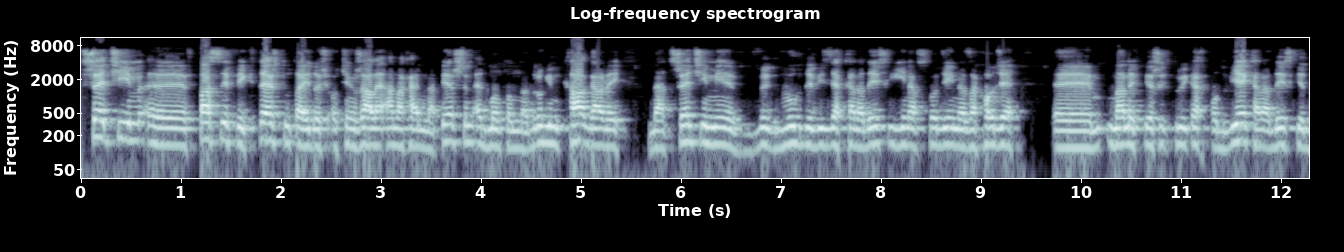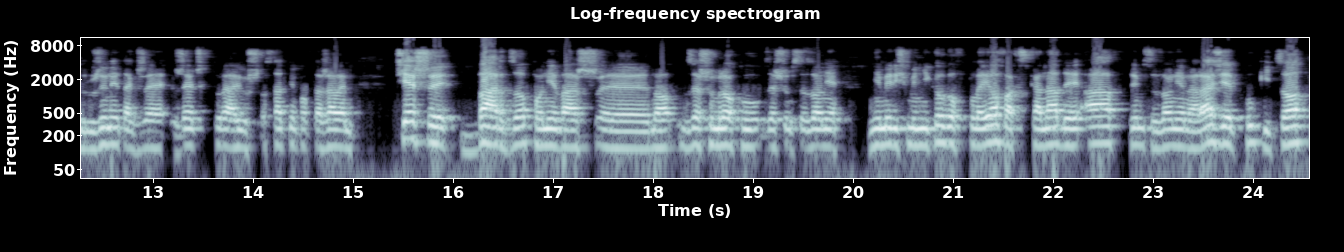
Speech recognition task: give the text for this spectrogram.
trzecim, e, w Pacific też tutaj dość ociężale, Anaheim na pierwszym, Edmonton na drugim, Calgary na trzecim, w dwóch dywizjach kanadyjskich i na wschodzie i na zachodzie e, mamy w pierwszych trójkach po dwie kanadyjskie drużyny, także rzecz, która już ostatnio powtarzałem, cieszy bardzo, ponieważ e, no, w zeszłym roku, w zeszłym sezonie nie mieliśmy nikogo w playoffach z Kanady, a w tym sezonie na razie, póki co,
